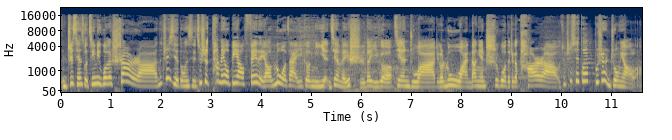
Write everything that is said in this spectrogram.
你之前所经历过的事儿啊，那这些东西，就是它没有必要非得要落在一个你眼见为实的一个建筑啊，这个路啊，你当年吃过的这个摊儿啊，我觉得这些都不是很重要了。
